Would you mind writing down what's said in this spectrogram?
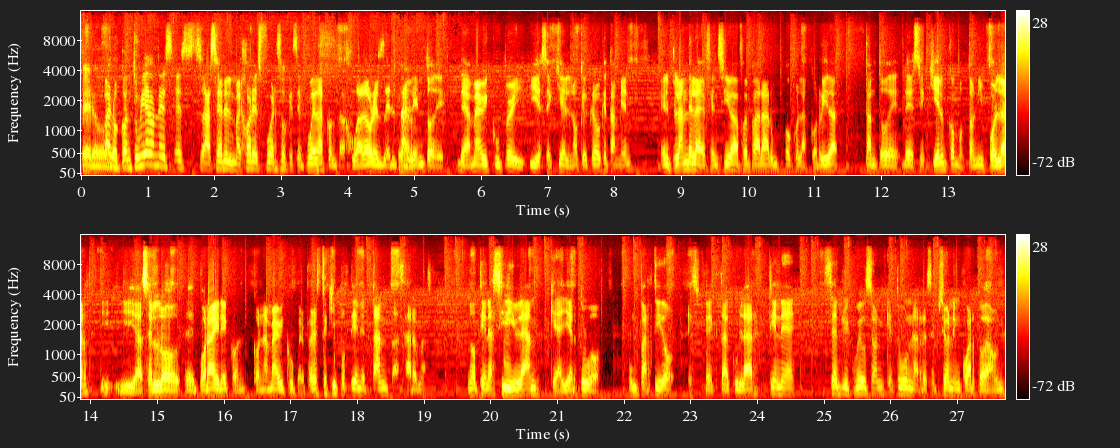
Pero... Bueno, contuvieron es, es, hacer el mejor esfuerzo que se pueda contra jugadores del talento de, de Amari Cooper y, y, Ezequiel, ¿no? Que creo que también el plan de la defensiva fue parar un poco la corrida tanto de, de Ezequiel como Tony Pollard y, hacerlo eh, por aire con, con Amari Cooper. Pero este equipo tiene tantas armas. No tiene a CeeDee Lamb, que ayer tuvo un partido espectacular. Tiene Cedric Wilson, que tuvo una recepción en cuarto down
